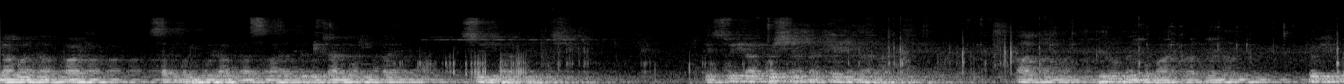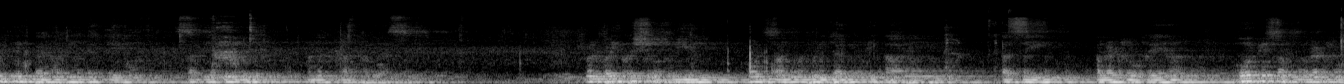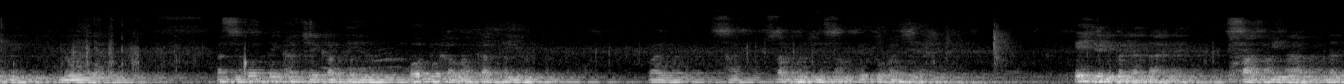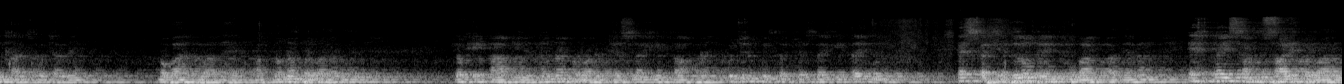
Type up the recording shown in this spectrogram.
ਤੇ ਨਾਮਾਂ ਦਾ ਪਾਠ ਸਤਿਗੁਰੂ ਗੁਰੂ ਰਾਮਦਾਸ ਮਹਾਰਾਜ ਦੇ ਉਚਾਰਨ ਕੀਤਾ ਹੈ ਸੂਈ ਰਾਤ ਦੇ ਵਿੱਚ ਤੇ ਸੂਈ ਰਾਤ ਖੁਸ਼ੀਆਂ ਦਾ ਖੇਡ ਦਾ ਰਾਤ ਹੈ ਆਪ ਜੀ ਨੂੰ ਦਿਲੋਂ ਮੈਂ ਮੁਬਾਰਕ ਕਰਦਾ ਹਾਂ ਕਿਉਂਕਿ ਕੁਝ ਦਿਨ ਪਹਿਲਾਂ ਵੀ ਇੱਥੇ ਸਾਡੇ ਦਿਲ ਵਿੱਚ ਅਨੰਦ ਦਾ ਹੋਇਆ ਸੀ ਮੈਨੂੰ ਬੜੀ ਖੁਸ਼ੀ ਹੁੰਦੀ ਹੈ ਹੁਣ ਸਾਨੂੰ ਥੋੜੀ ਜਾਗਰਤੀ ਆ ਰਹੀ ਹੈ ਅਸੀਂ ਅਲਰਟ ਹੋ ਗਏ ਹਾਂ ਹੋਰ ਵੀ ਸਾਨੂੰ ਅਲਰਟ ਹੋਣ ਦੀ ਲੋੜ ਹੈ ਅਸੀਂ ਬਹੁਤ ਤੇ ਖਰਚੇ ਕਰਦੇ ਹਾਂ ਬਹੁਤ ਦਿਖਾਵਾ ਕਰਦੇ ਹਾਂ ਪਰ ਸਭ ਸਭ ਕੁਝ ਇਨਸਾਨ ਦੇ ਤੋਂ ਬਚਿਆ ਹੈ ਇਹ ਜਿਹੜੀ ਮਰਿਆਦਾ ਹੈ ਸਾਦਗੀ ਨਾਲ ਆਨੰਦ ਕਾਰਜ ਹੋ ਜਾਵੇ ਮੁਬਾਰਕਬਾਦ ਹੈ ਆਪ ਦੋਨਾਂ ਪਰਿਵਾਰਾਂ ਨੂੰ ਕਿਉਂਕਿ ਆਪ ਜੀ ਨੇ ਦੋਨਾਂ ਪਰਿਵਾਰਾਂ ਨੇ ਫੈਸਲਾ ਕੀਤਾ ਹੋਣਾ ਕੁਝ ਨਾ ਕੁਝ ਤਾਂ ਫੈਸਲਾ ਕੀਤਾ ਹੀ ਹੋਣਾ ਇਸ ਕਰਕੇ ਦਿਲੋਂ ਤੇ ਮੁਬਾਰਕਬਾਦ ਦੇਣਾ ਇਸ ਤਰ੍ਹਾਂ ਹੀ ਸਾਨੂੰ ਸਾਰੇ ਪਰਿਵਾਰਾਂ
